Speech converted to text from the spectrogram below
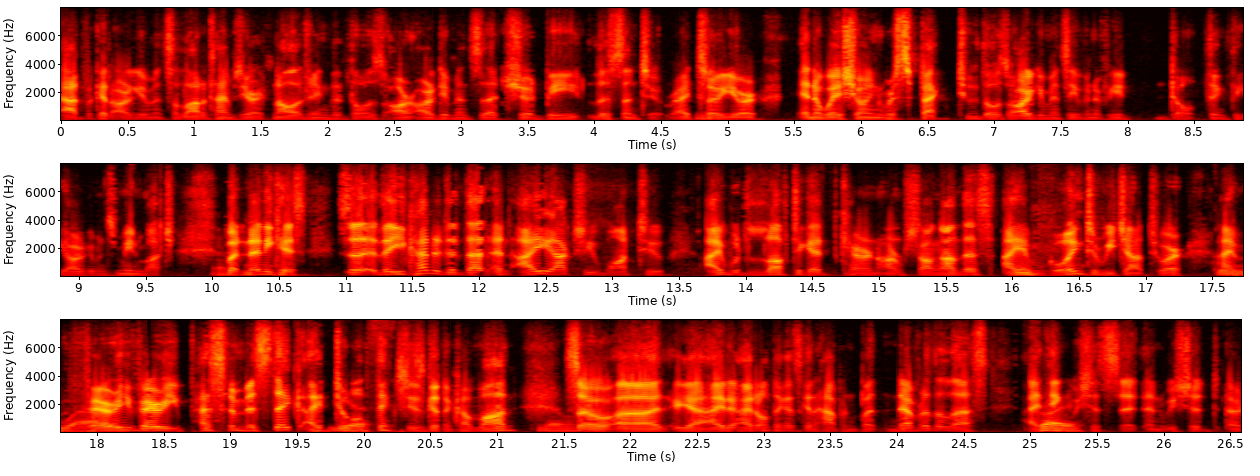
advocate arguments, a lot of times you're acknowledging that those are arguments that should be listened to, right? So Mm. you're in a way showing respect to those arguments, even if you don't think the arguments mean much. Yeah. But in any case, so you kind of did that, and I actually want to. I would love to get Karen Armstrong on this. I am going to reach out to her. I'm Wow. very, very pessimistic. I don't Yes. think she's going to come on. No. So uh, yeah, I, I don't think it's going to happen. But nevertheless, I Try think it. we should sit and we should uh,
